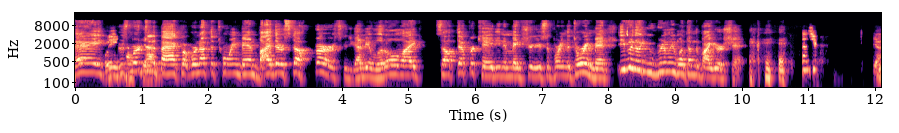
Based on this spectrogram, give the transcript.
hey, We- there's merch in the back, but we're not the touring band. Buy their stuff first because you got to be a little like self-deprecating and make sure you're supporting the touring band, even though you really want them to buy your shit. That's your You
